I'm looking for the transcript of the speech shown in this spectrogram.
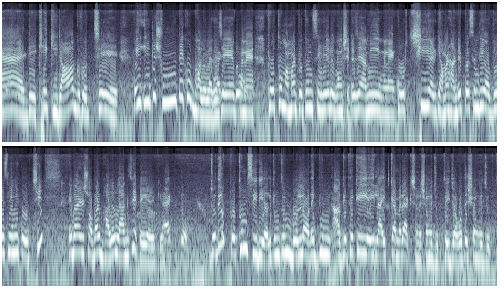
হ্যাঁ দেখে কি রাগ হচ্ছে? এই এইটা শুনতে খুব ভালো লাগে যে মানে প্রথম আমার প্রথম সিরিয়াল এবং সেটা যে আমি মানে করছি আর কি আমার হান্ড্রেড পার্সেন্ট দিয়ে অবভিয়াসলি আমি করছি। এবার সবার ভালো লাগছে এটাই আর কি। একদম। যদিও প্রথম সিরিয়াল কিন্তু তুমি বললে অনেকদিন আগে থেকেই এই লাইট ক্যামেরা অ্যাকশনের সঙ্গে যুক্ত এই জগতের সঙ্গে যুক্ত।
